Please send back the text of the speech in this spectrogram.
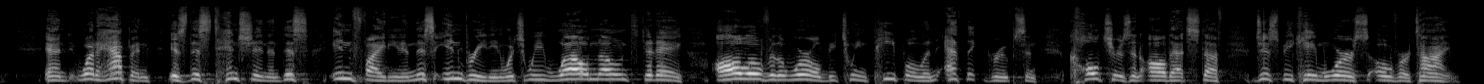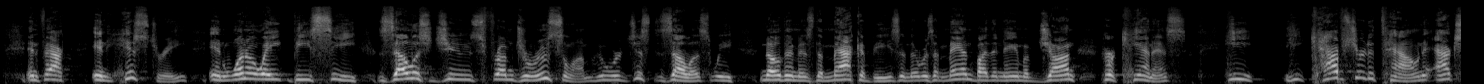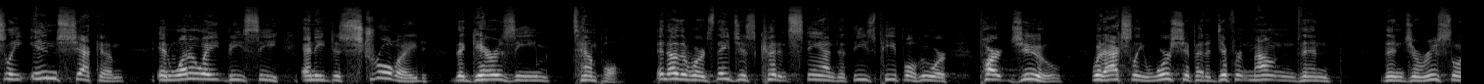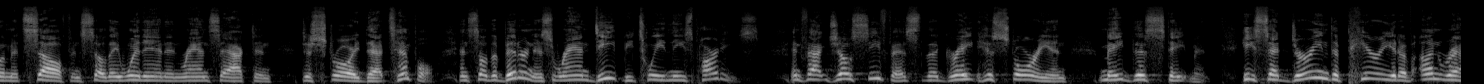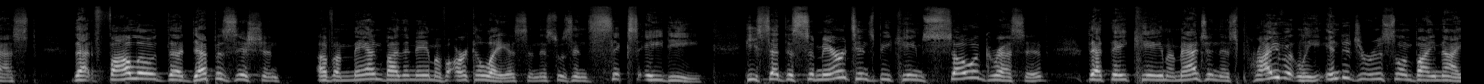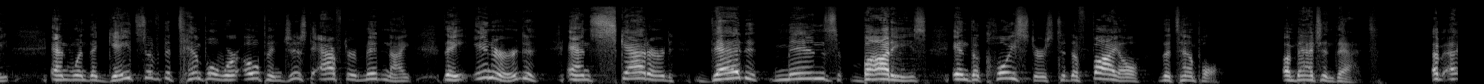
And what happened is this tension and this infighting and this inbreeding, which we well know today all over the world between people and ethnic groups and cultures and all that stuff, just became worse over time. In fact, in history, in 108 BC, zealous Jews from Jerusalem, who were just zealous, we know them as the Maccabees, and there was a man by the name of John Hyrcanus. He he captured a town, actually in Shechem, in 108 BC, and he destroyed the Gerizim temple. In other words, they just couldn't stand that these people who were part Jew would actually worship at a different mountain than, than Jerusalem itself. And so they went in and ransacked and destroyed that temple. And so the bitterness ran deep between these parties. In fact, Josephus, the great historian, made this statement he said, during the period of unrest that followed the deposition of a man by the name of Archelaus, and this was in 6 AD, he said the Samaritans became so aggressive that they came, imagine this, privately into Jerusalem by night. And when the gates of the temple were opened just after midnight, they entered and scattered dead men's bodies in the cloisters to defile the temple. Imagine that.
